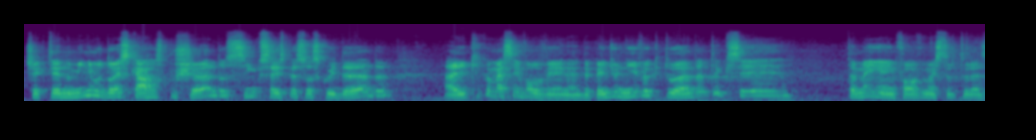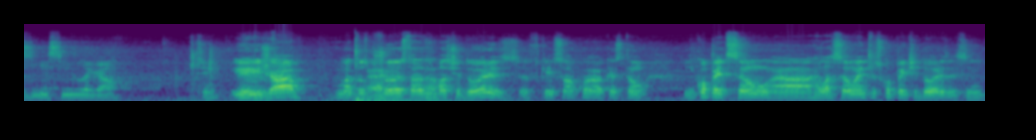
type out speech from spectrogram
Tinha que ter no mínimo dois carros puxando, cinco, seis pessoas cuidando. Aí que começa a envolver, né? Depende do nível que tu anda, tem que ser. Também é, envolve uma estruturazinha assim legal. Sim. E já o Matheus É, puxou a história dos não. bastidores, eu fiquei só com a questão em competição, a relação entre os competidores, assim.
